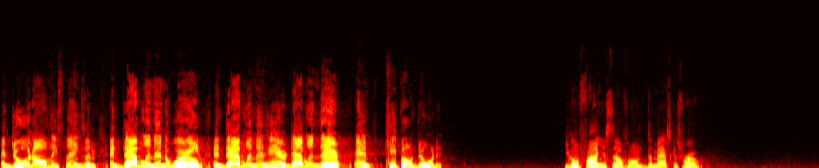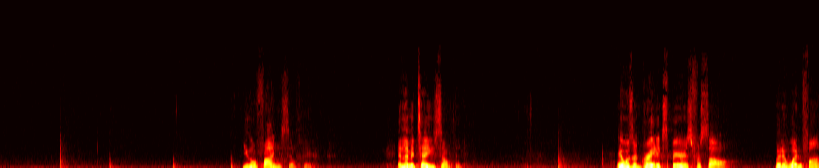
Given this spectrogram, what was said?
and doing all these things and, and dabbling in the world and dabbling in here, dabbling there, and keep on doing it. you're going to find yourself on Damascus Road. You're going to find yourself there. And let me tell you something. It was a great experience for Saul, but it wasn't fun.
